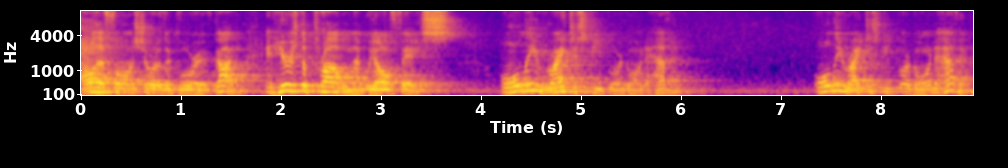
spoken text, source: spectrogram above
all have fallen short of the glory of God. And here's the problem that we all face only righteous people are going to heaven. Only righteous people are going to heaven.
